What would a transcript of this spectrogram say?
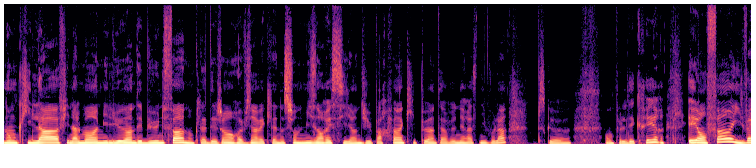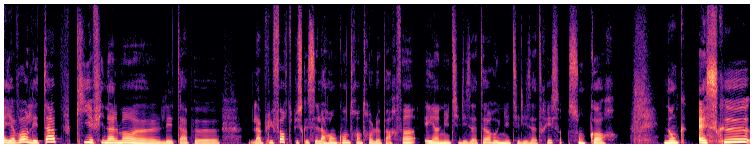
Donc il a finalement un milieu, un début, une fin. Donc là déjà on revient avec la notion de mise en récit hein, du parfum qui peut intervenir à ce niveau-là puisque on peut le décrire. Et enfin, il va y avoir l'étape qui est finalement euh, l'étape euh, la plus forte, puisque c'est la rencontre entre le parfum et un utilisateur ou une utilisatrice, son corps. Donc, est-ce que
